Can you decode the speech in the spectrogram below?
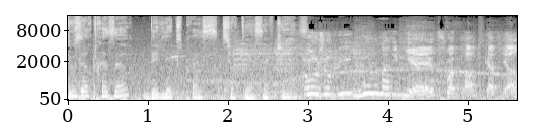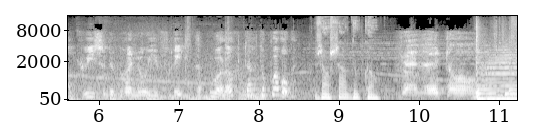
12h-13h, Daily Express sur TSF Jazz. Aujourd'hui, moule marinière, foie gras, caviar, cuisses de grenouille frites ou alors tarte au poireau. Jean-Charles Doucan. Yo todo.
